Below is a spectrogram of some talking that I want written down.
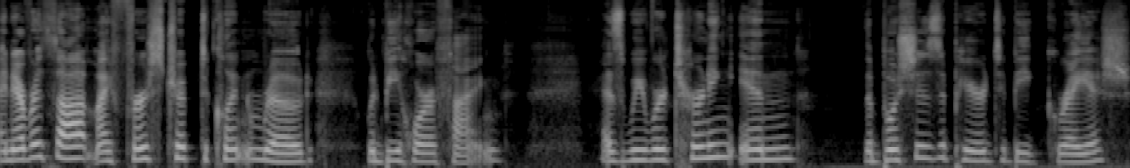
I never thought my first trip to Clinton Road would be horrifying. As we were turning in, the bushes appeared to be grayish,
